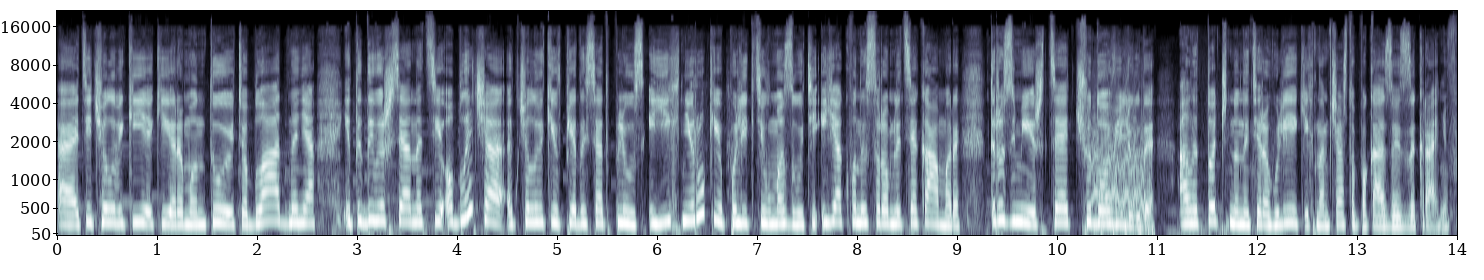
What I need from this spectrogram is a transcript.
е, ті чоловіки, які ремонтують обладнання. І ти дивишся на ці обличчя чоловіків 50+, і їхні руки по лікті в мазуті, і як вони соромляться камери. Ти розумієш, це чудові люди, але точно не ті рагулі, яких нам часто показують з екранів.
